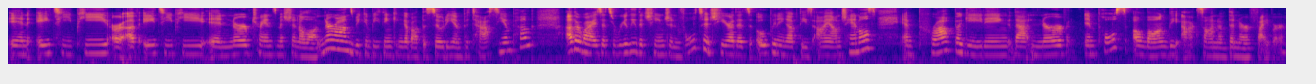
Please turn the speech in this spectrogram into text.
in ATP or of ATP in nerve transmission along neurons, we can be thinking about the sodium potassium pump. Otherwise, it's really the change in voltage here that's opening up these ion channels and propagating that nerve impulse along the axon of the nerve fiber.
